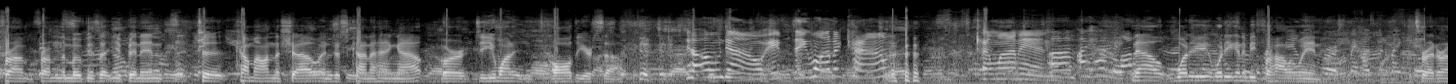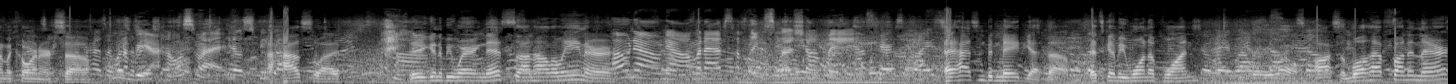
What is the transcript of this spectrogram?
from from the movies that you've been in to come on the show and just kind of hang out, or do you want it all to yourself? Oh no, if they want to come, come on in. Um, I had a lot Now, what are you what are you going to be for Halloween? First, my husband and my kids. It's right around the corner, so I want to be a housewife. You know, speak a housewife. Are you going to be wearing this on Halloween, or Oh no, no, I'm gonna have something special made. it hasn't been made yet though? It's going to be one of one. Awesome. Well, have fun in there.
